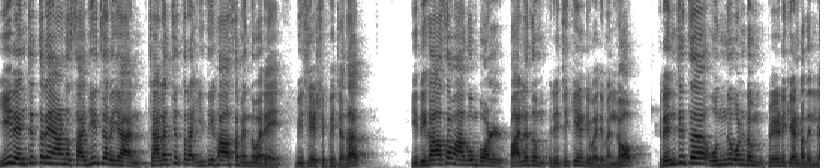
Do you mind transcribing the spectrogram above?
ഈ രഞ്ജിത്തിനെയാണ് സജി ചെറിയാൻ ചലച്ചിത്ര ഇതിഹാസം എന്നുവരെ വിശേഷിപ്പിച്ചത്. ഇതിഹാസമാകുമ്പോൾ പലതും രചിക്കേണ്ടി വരുമല്ലോ. രഞ്ജിത്ത് ഒന്നുകൊണ്ടും പേടിക്കേണ്ടതില്ല.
